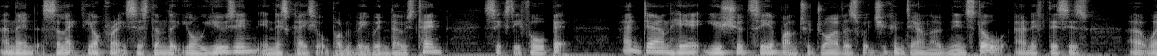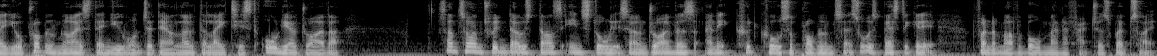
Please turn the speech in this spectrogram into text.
and then select the operating system that you're using. In this case it will probably be Windows 10 64-bit and down here you should see a bunch of drivers which you can download and install. And if this is uh, where your problem lies, then you want to download the latest audio driver. Sometimes Windows does install its own drivers and it could cause a problem, so it's always best to get it from the motherboard manufacturer's website.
